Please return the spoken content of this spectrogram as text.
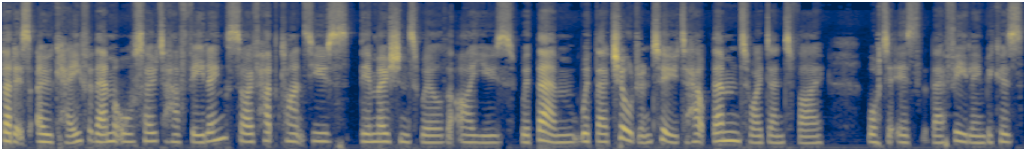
that it's okay for them also to have feelings. So I've had clients use the emotions wheel that I use with them, with their children too, to help them to identify what it is that they're feeling, because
